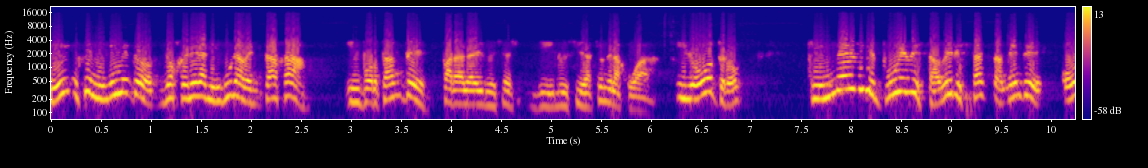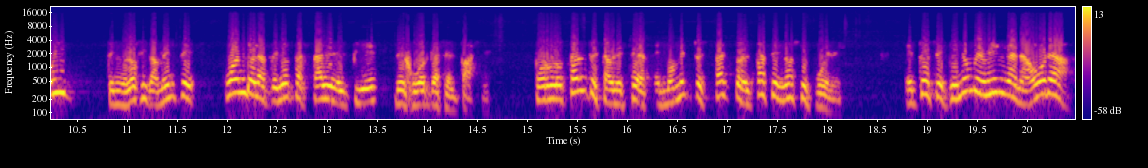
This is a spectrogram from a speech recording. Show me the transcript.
Ese milímetro no genera ninguna ventaja importante para la diluci- dilucidación de la jugada. Y lo otro, que nadie puede saber exactamente hoy, tecnológicamente, cuándo la pelota sale del pie del jugador que hace el pase. Por lo tanto, establecer el momento exacto del pase no se puede. Entonces, que no me vengan ahora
